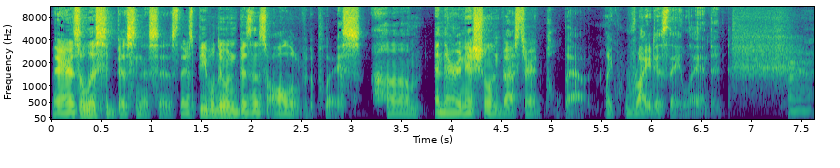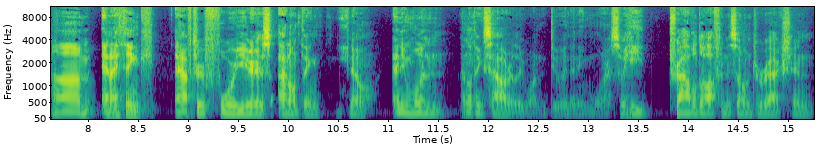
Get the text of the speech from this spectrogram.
there's illicit businesses, there's people doing business all over the place. Um, and their initial investor had pulled out like right as they landed. Mm. Um, and I think after four years, I don't think you know anyone. I don't think Sal really wanted to do it anymore. So he traveled off in his own direction.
